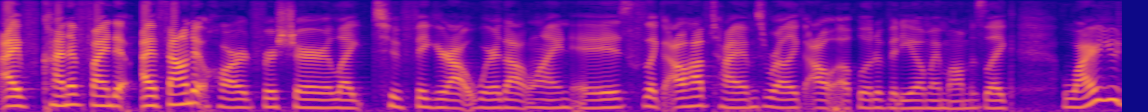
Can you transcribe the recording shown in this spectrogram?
I've kind of find it. I found it hard for sure, like to figure out where that line is. 'Cause, like I'll have times where like I'll upload a video. My mom is like, "Why are you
